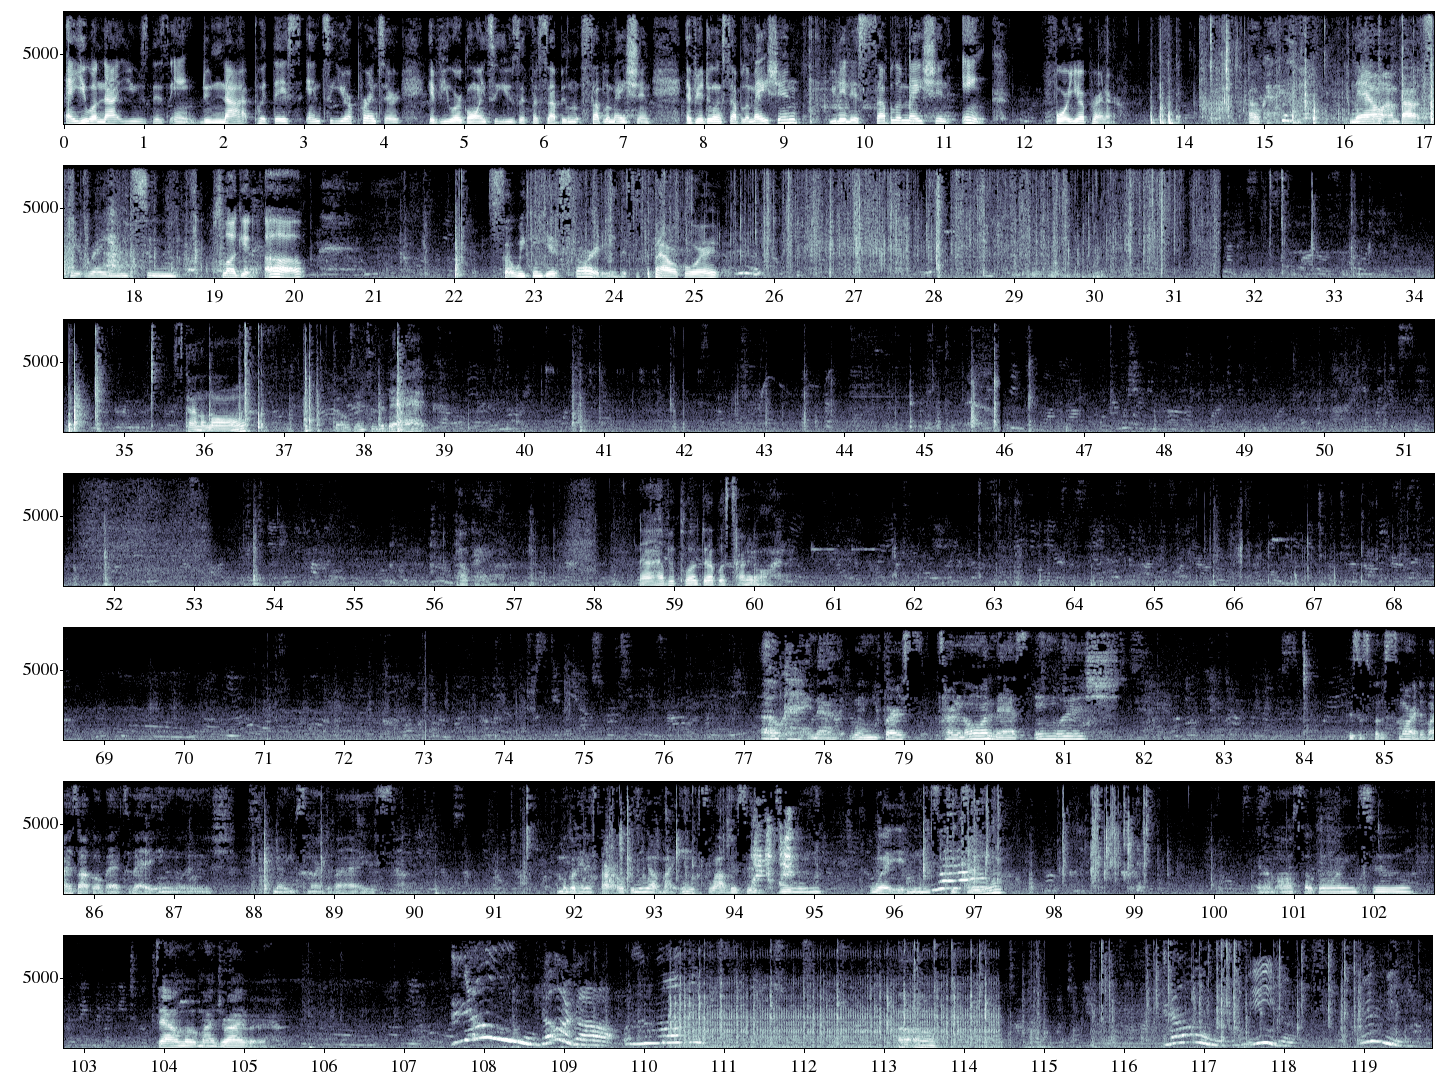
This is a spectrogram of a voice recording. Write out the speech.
And you will not use this ink. Do not put this into your printer if you are going to use it for sub sublimation. If you're doing sublimation, you need a sublimation ink for your printer. Okay. Now I'm about to get ready to plug it up so we can get started. This is the power cord. It's kind of long. Goes into the back. Okay. Now I have it plugged up. Let's turn it on. Okay, now when you first turn it on, that's English. This is for the smart device. I'll go back to that English. No, you smart device. I'm gonna go ahead and start opening up my inks while this is doing what it needs to do. And I'm also going to download my driver. No, Dada. Uh-oh.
